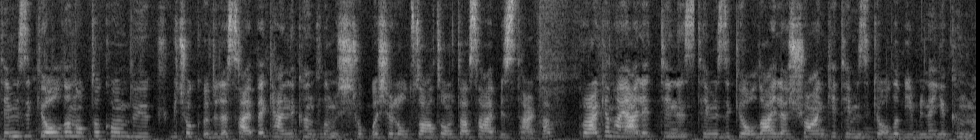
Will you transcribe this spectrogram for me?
Temizlikyolda.com büyük birçok ödüle sahip ve kendini kanıtlamış çok başarılı 36 ortağa sahip bir startup. Kurarken hayal ettiğiniz temizlik yoldayla şu anki temizlik yolda birbirine yakın mı?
